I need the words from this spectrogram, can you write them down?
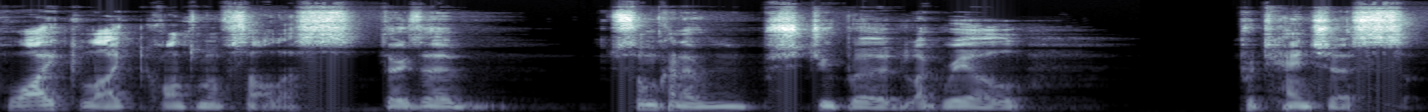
quite liked Quantum of Solace. There's a some kind of stupid, like real pretentious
